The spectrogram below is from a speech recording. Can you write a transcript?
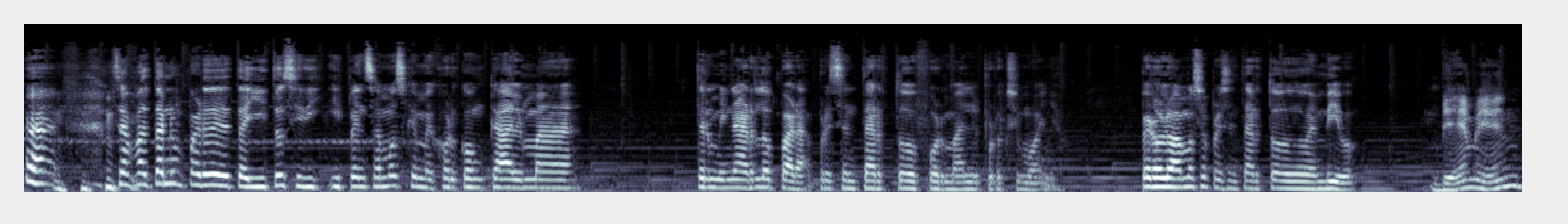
o sea, faltan un par de detallitos y, y, pensamos que mejor con calma terminarlo para presentar todo formal el próximo año. Pero lo vamos a presentar todo en vivo. Bien, bien.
